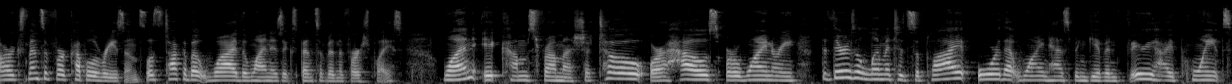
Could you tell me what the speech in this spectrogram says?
are expensive for a couple of reasons. Let's talk about why the wine is expensive in the first place. One, it comes from a chateau or a house or a winery that there is a limited supply or that wine has been given very high points,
